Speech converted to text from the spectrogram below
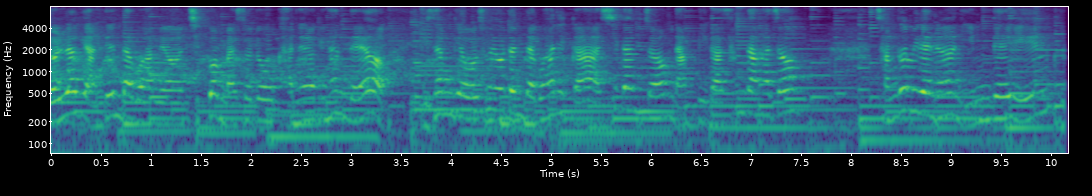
연락이 안 된다고 하면 직권 말소도 가능하긴 한데요. 2, 3개월 소요된다고 하니까 시간적 낭비가 상당하죠. 잔금일에는 임대인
